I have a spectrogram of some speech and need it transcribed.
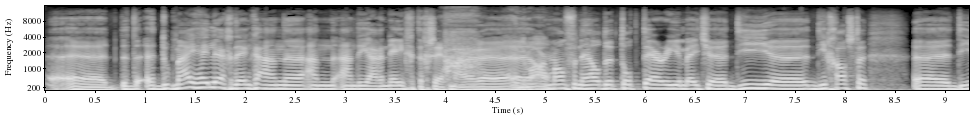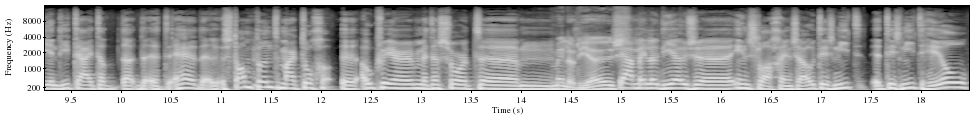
eh, het doet mij heel erg denken aan, aan, aan de jaren negentig, zeg maar. Helemaal. Armand van Helden tot Terry, een beetje die, die gasten. Eh, die in die tijd dat, dat het standpunt, maar toch eh, ook weer met een soort. ehm, Melodieus. ja, melodieuze inslag en zo. Het is niet, het is niet heel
